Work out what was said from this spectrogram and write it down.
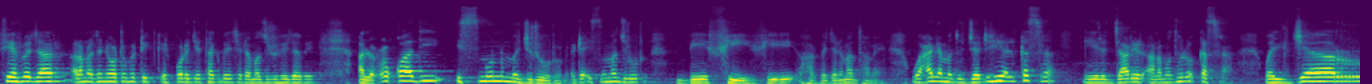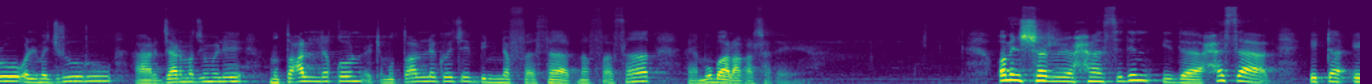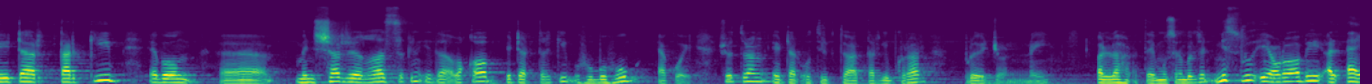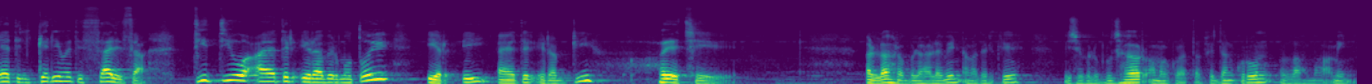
ফি হরফে জার আর আমরা জানি অটোমেটিক এরপরে যে থাকবে সেটা মজরুর হয়ে যাবে। আল উকাদি ইসমুন মজরুর এটা ইসম মজরুর, বে, ফি ফি হরফে মাধ্যমে। ও আলামত জারিহি আল কাসরা, এর জারের আলামত হলো কাসরা। ওয়াল জারু ওয়াল মজরুরু, আর জার মজরু মিলে মুতাল্লিকুন, এটা মুতাল্লিক হয়েছে বিন নাফাসাত নাফাসাত মুবালাকার সাথে। অমিন শার হাসিদিন ইদা হাসাদ, এটা, এটার তারকিব এবং মিন শার গাসিন ইদা ওয়াকাব, এটার তারকিব হুবহুব একই। সুতরাং এটার অতিরিক্ত আর তারকিব করার প্রয়োজন নেই। আল্লাহ তাই মুসলিম বলছেন মিসরু এ অরবি আল আয়াতিল কেরিমতি সালিসা। তৃতীয় আয়াতের এরাবের মতোই এর এই আয়াতের এরাবটি হয়েছে। আল্লাহ রবুল্লা আলমিন আমাদেরকে বিষয়গুলো বুঝার, আমল করার তফিদান করুন। আল্লাহ আমিন।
